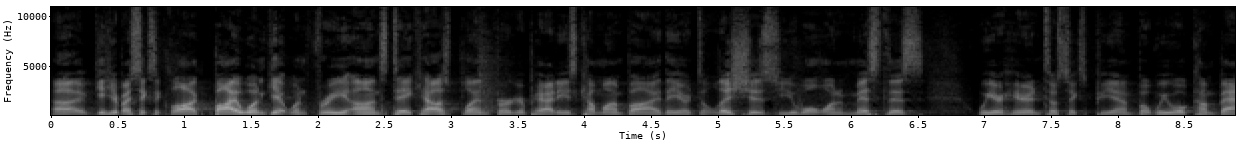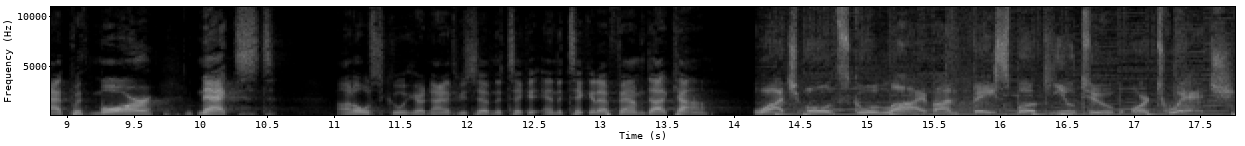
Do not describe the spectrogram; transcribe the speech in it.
uh, get here by six o'clock, buy one get one free on Steakhouse Blend Burger Patties. Come on by; they are delicious. You won't want to miss this. We are here until 6 p.m., but we will come back with more next on Old School here at 93.7 The Ticket and theticketfm.com. Watch Old School live on Facebook, YouTube, or Twitch.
